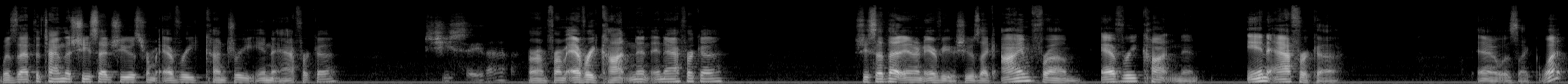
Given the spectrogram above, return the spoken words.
Was that the time that she said she was from every country in Africa, Did she say that? or I'm from every continent in Africa? She said that in an interview. She was like, "I'm from every continent in Africa," and it was like, "What?"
